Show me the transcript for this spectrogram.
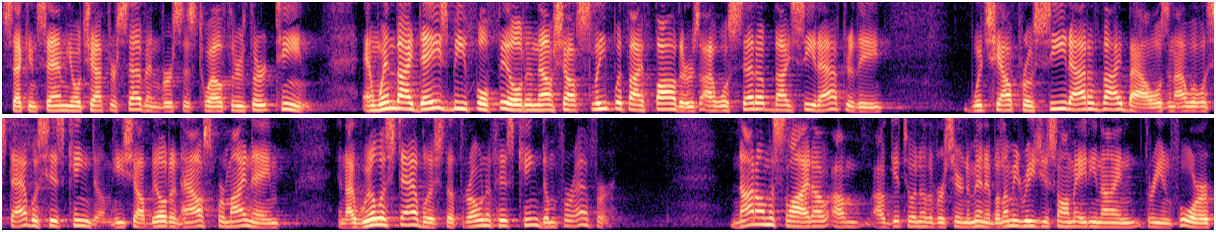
2 Samuel chapter 7 verses 12 through 13. And when thy days be fulfilled and thou shalt sleep with thy fathers, I will set up thy seed after thee, which shall proceed out of thy bowels, and I will establish his kingdom. He shall build an house for my name, and I will establish the throne of his kingdom forever. Not on the slide, I'll, I'll, I'll get to another verse here in a minute, but let me read you Psalm 89, 3 and 4.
